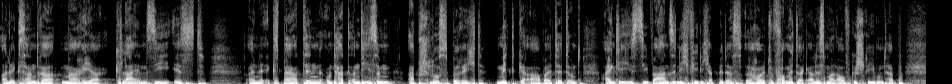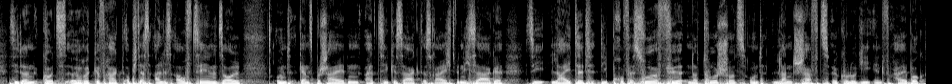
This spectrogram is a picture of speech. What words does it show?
Alexandra Maria Klein. Sie ist eine Expertin und hat an diesem Abschlussbericht mitgearbeitet und eigentlich ist sie wahnsinnig viel. Ich habe mir das äh, heute Vormittag alles mal aufgeschrieben und habe sie dann kurz äh, rückgefragt, ob ich das alles aufzählen soll und ganz bescheiden hat sie gesagt, es reicht, wenn ich sage, sie leitet die Professur für Naturschutz und Landschaftsökologie in Freiburg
